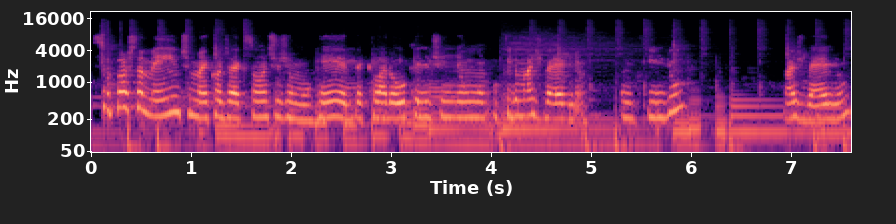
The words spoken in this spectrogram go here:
supostamente, Michael Jackson, antes de morrer, declarou que ele tinha um, filho mais velho. Um filho mais velho,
